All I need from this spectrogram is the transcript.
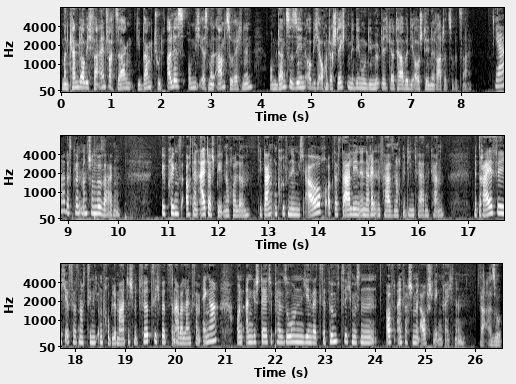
man kann, glaube ich, vereinfacht sagen, die Bank tut alles, um mich erstmal arm zu rechnen, um dann zu sehen, ob ich auch unter schlechten Bedingungen die Möglichkeit habe, die ausstehende Rate zu bezahlen. Ja, das könnte man schon so sagen. Übrigens, auch dein Alter spielt eine Rolle. Die Banken prüfen nämlich auch, ob das Darlehen in der Rentenphase noch bedient werden kann. Mit 30 ist das noch ziemlich unproblematisch, mit 40 wird es dann aber langsam enger und angestellte Personen jenseits der 50 müssen oft einfach schon mit Aufschlägen rechnen. Ja, also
